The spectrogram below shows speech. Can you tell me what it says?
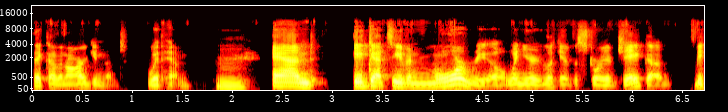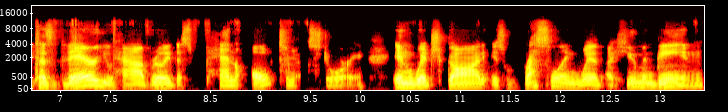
thick of an argument with him Hmm. and it gets even more real when you're looking at the story of Jacob, because there you have really this penultimate story in which God is wrestling with a human being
